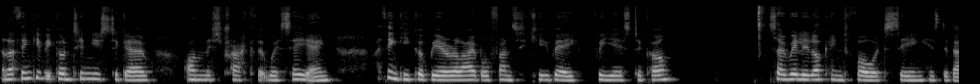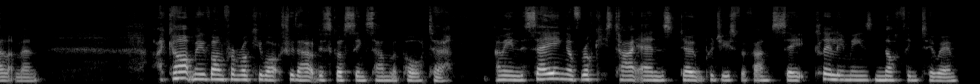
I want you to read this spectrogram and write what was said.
And I think if he continues to go on this track that we're seeing, I think he could be a reliable fantasy QB for years to come. So, really looking forward to seeing his development. I can't move on from Rookie Watch without discussing Sam LaPorta. I mean, the saying of rookies tight ends don't produce for fantasy clearly means nothing to him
